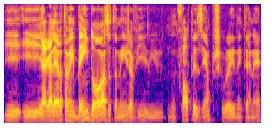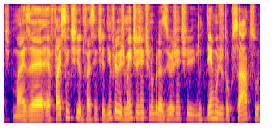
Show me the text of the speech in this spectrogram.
E, e, a galera também bem idosa também, já vi. não falta exemplos por aí na internet. Mas é, é, faz sentido, faz sentido. Infelizmente, a gente no Brasil, a gente, em termos de tokusatsu,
